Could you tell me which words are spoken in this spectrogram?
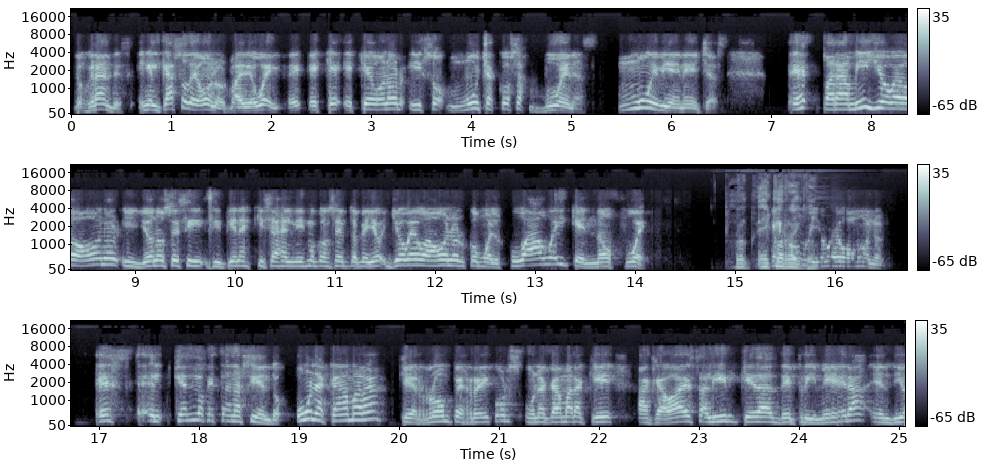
los grandes. En el caso de Honor, by the way, eh, es que, es que Honor hizo muchas cosas buenas, muy bien hechas. para mí yo veo a Honor, y yo no sé si, si tienes quizás el mismo concepto que yo, yo veo a Honor como el Huawei que no fue. Es correcto. yo veo a Honor es el, ¿qué es lo que están haciendo? Una cámara que rompe récords, una cámara que acaba de salir, queda de primera en The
